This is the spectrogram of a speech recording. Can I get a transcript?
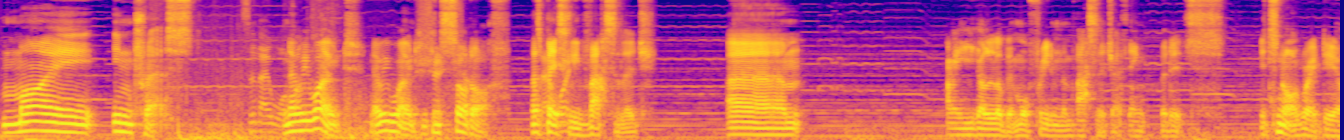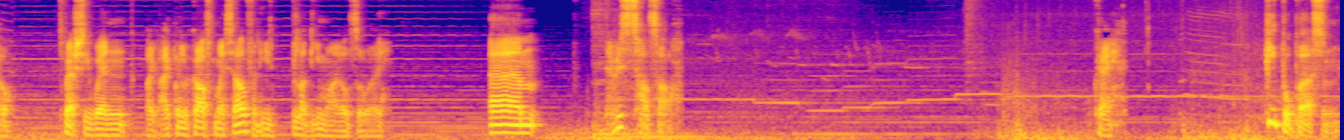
my interest. No, we won't. No, we won't. He can sod off. That's basically vassalage. Um, I mean, you got a little bit more freedom than vassalage, I think, but it's it's not a great deal, especially when like I can look after myself and he's bloody miles away. Um, there is Tata. Okay. people person.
